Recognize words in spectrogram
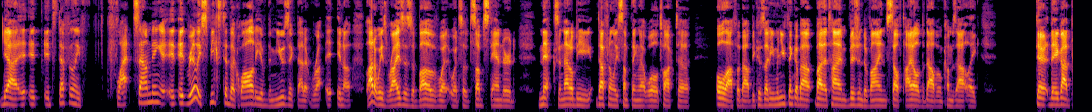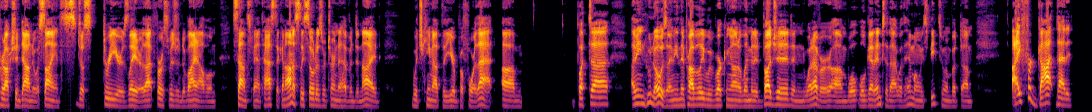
yeah it, it it's definitely flat sounding it, it really speaks to the quality of the music that it, in a lot of ways rises above what what's a substandard mix. And that'll be definitely something that we'll talk to Olaf about because I mean when you think about by the time Vision Divine self-titled album comes out like they got production down to a science just 3 years later. That first Vision Divine album sounds fantastic. And honestly so does Return to Heaven Denied which came out the year before that um but uh I mean, who knows? I mean, they probably were working on a limited budget and whatever. Um, we'll we'll get into that with him when we speak to him. But um, I forgot that it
